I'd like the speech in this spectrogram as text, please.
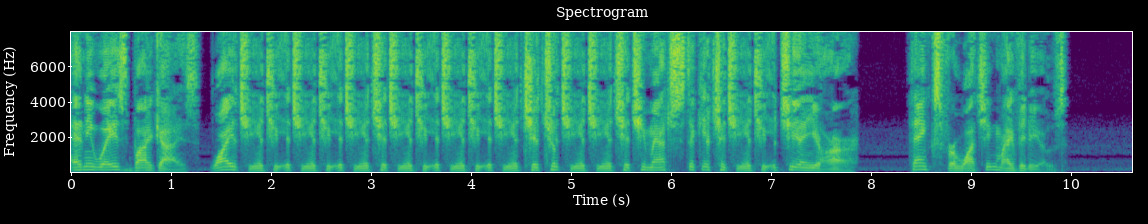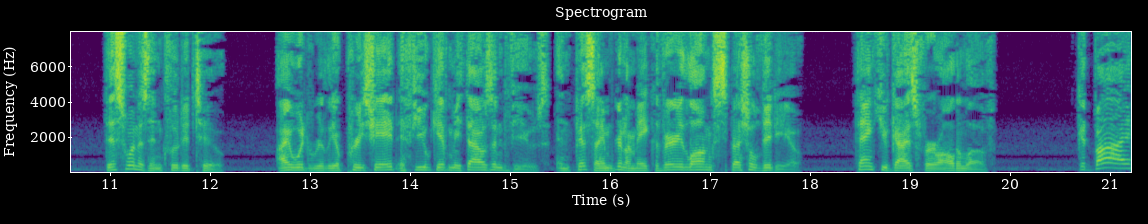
Anyways, bye guys. Why itchy itchy itchy itchy itchy itchy itchy itchy itchy itchy itchy itchy itchy itchy itchy itchy matchstick itchy itchy itchy itchy. Thanks for watching my videos. This one is included too. I would really appreciate if you give me thousand views and piss I'm gonna make a very long special video. Thank you guys for all the love. Goodbye!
